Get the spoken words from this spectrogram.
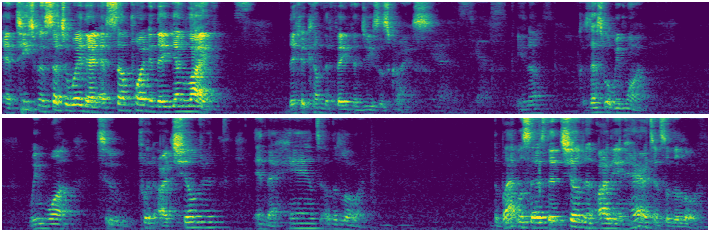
and teach them in such a way that at some point in their young life they could come to faith in Jesus Christ. Yes, yes. You know, because that's what we want. We want to put our children in the hands of the Lord. The Bible says that children are the inheritance of the Lord.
